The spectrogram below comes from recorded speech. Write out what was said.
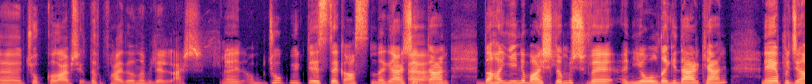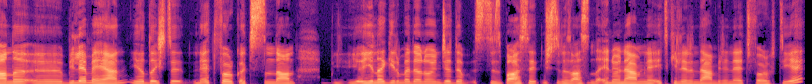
e, çok kolay bir şekilde faydalanabilirler. Evet, çok büyük destek aslında gerçekten daha yeni başlamış ve hani yolda giderken ne yapacağını e, bilemeyen ya da işte network açısından yayına girmeden önce de siz bahsetmiştiniz aslında en önemli etkilerinden biri network diye.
